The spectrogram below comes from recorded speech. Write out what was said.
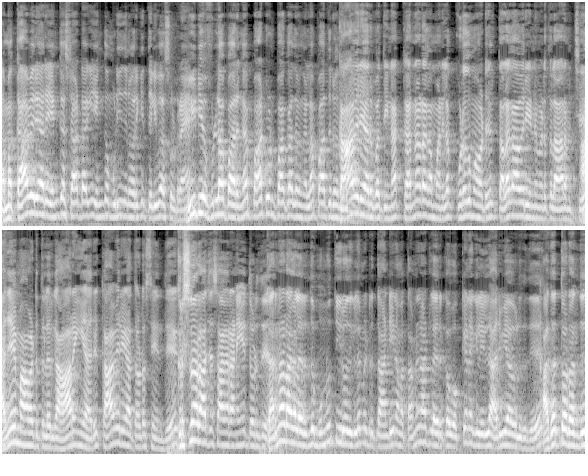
நம்ம காவேரி ஆறு எங்க ஸ்டார்ட் ஆகி எங்க முடியுதுன்னு வரைக்கும் தெளிவா சொல்றேன். வீடியோ ஃபுல்லா பாருங்க. பார்ட் ஒன் பார்க்காதவங்க எல்லாம் பார்த்துட்டு காவேரி ஆறு பாத்தீங்கன்னா கர்நாடகா மாநிலம் குடகு மாவட்டத்தில் தலகாவேரி என்னும் இடத்துல ஆரம்பிச்சு அதே மாவட்டத்தில் இருக்க ஆரங்கி ஆறு காவேரி ஆத்தோட சேர்ந்து கிருஷ்ணராஜசாகர் அணையை தொடுது. கர்நாடகால இருந்து முன்னூத்தி இருபது கிலோமீட்டர் தாண்டி நம்ம தமிழ்நாட்டுல இருக்க ஒகேனக்கலில் அருவியா விழுகுது அதை தொடர்ந்து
